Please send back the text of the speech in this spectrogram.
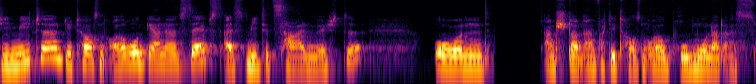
die Miete, die 1000 Euro, gerne selbst als Miete zahlen möchte. Und anstatt einfach die 1000 Euro pro Monat als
